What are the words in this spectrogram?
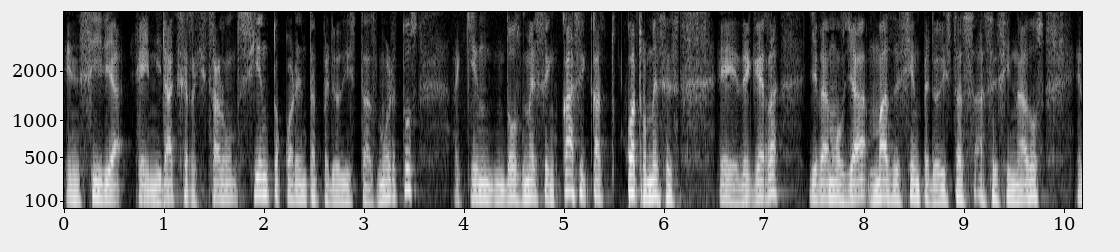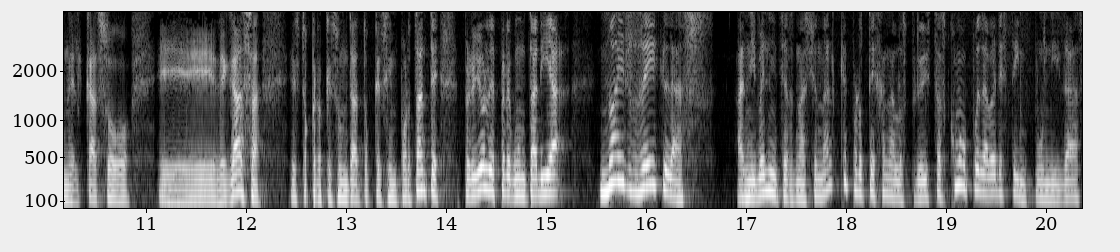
en Siria e en Irak, se registraron 140 periodistas muertos. Aquí en dos meses, en casi cuatro meses eh, de guerra, llevamos ya más de 100 periodistas asesinados en el caso de Gaza. Esto creo que es un dato que es importante. Pero yo le preguntaría, no hay reglas a nivel internacional que protejan a los periodistas. ¿Cómo puede haber esta impunidad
